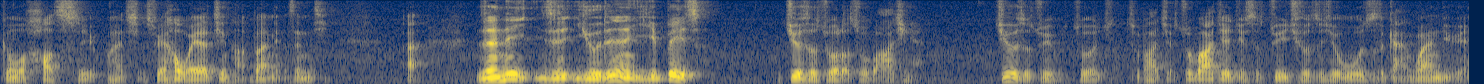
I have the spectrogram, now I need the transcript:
跟我好吃有关系。虽然我也经常锻炼身体，啊，人的人有的人一辈子就是做了猪八戒，就是追做猪八戒，猪八戒就是追求这些物质感官女人。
